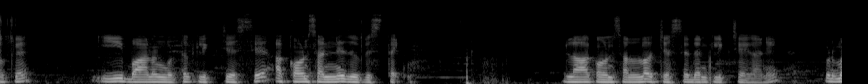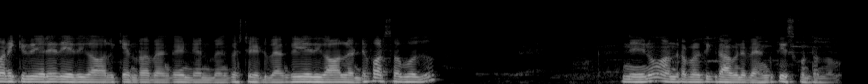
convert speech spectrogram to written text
ఓకే? ఈ బాణం గుర్తు క్లిక్ చేస్తే అకౌంట్స్ అన్నీ చూపిస్తాయి. ఇలా అకౌంట్స్లో వచ్చేస్తే దాన్ని క్లిక్ చేయగానే ఇప్పుడు మనకి వేరేది ఏది కావాలి? Canara bank Indian bank State bank ఏది కావాలంటే ఫర్ సపోజ్ నేను ఆంధ్రప్రదేశ్ గ్రామీణ బ్యాంక్ తీసుకుంటున్నాను.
